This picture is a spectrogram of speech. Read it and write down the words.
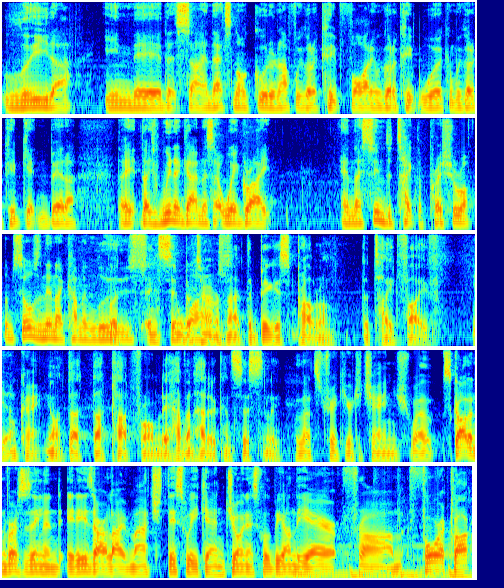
leader in there that's saying that's not good enough. We've got to keep fighting. We've got to keep working. We've got to keep getting better. They, they win a game. They say we're great, and they seem to take the pressure off themselves, and then they come and lose. But in simple terms, Matt, the biggest problem, the tight five. Yeah. Okay. You know, that, that platform, they haven't had it consistently. Well, that's trickier to change. Well, Scotland versus England, it is our live match this weekend. Join us. We'll be on the air from 4 o'clock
